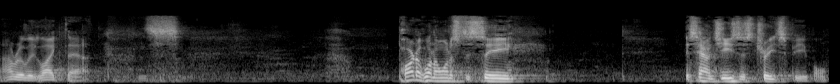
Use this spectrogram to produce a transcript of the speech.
I really like that. It's part of what I want us to see is how Jesus treats people.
